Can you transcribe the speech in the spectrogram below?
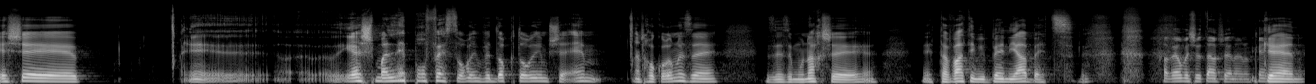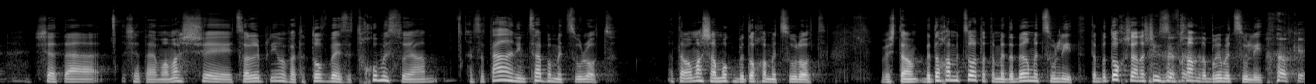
יש, אה, יש מלא פרופסורים ודוקטורים שהם, אנחנו קוראים לזה, זה, זה מונח שטבעתי מבן יבץ, חבר משותף שלנו, כן. כן, שאתה, שאתה ממש אה, צולל פנימה ואתה טוב באיזה תחום מסוים, אז אתה נמצא במצולות. אתה ממש עמוק בתוך המצולות. וכשאתה בתוך המצולות אתה מדבר מצולית. אתה בטוח שאנשים סביבך מדברים מצולית. אוקיי.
